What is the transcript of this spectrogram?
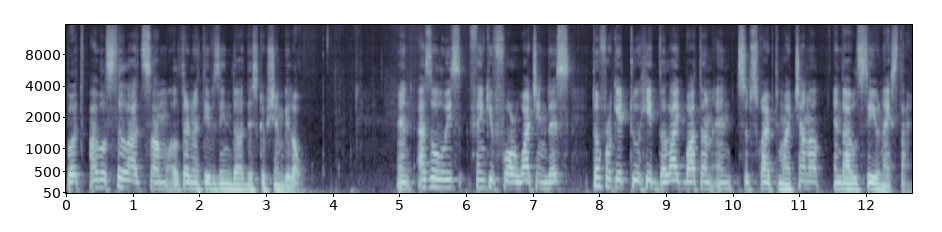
But I will still add some alternatives in the description below And as always, thank you for watching this. Don't forget to hit the like button and subscribe to my channel and I will see you next time.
